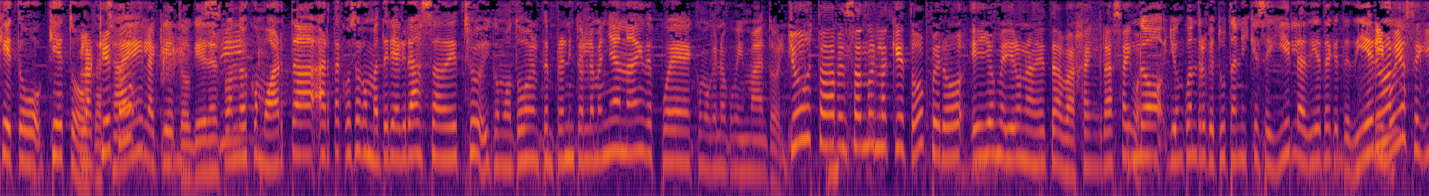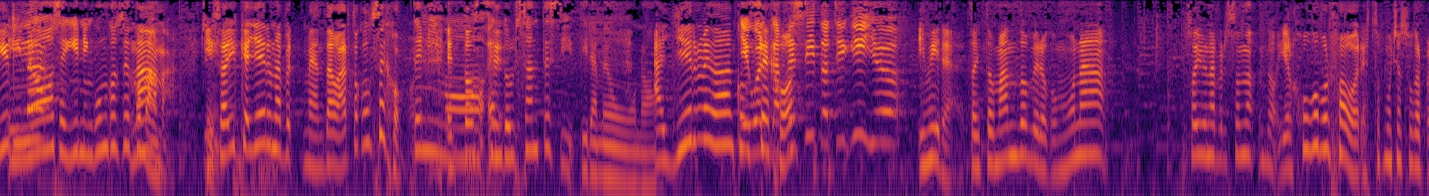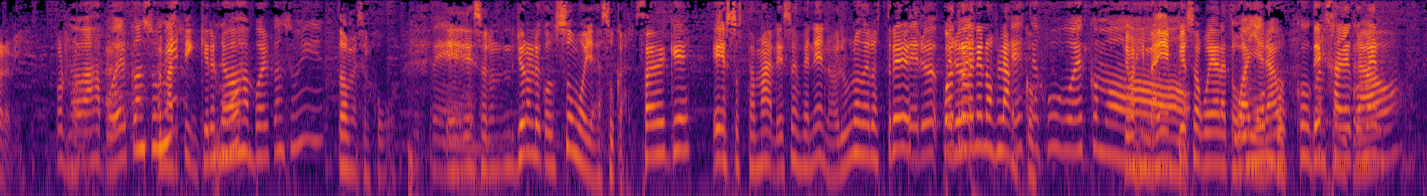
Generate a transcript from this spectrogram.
keto keto ¿La ¿cachai? keto? la keto que en el Sí. fondo es como harta harta cosa con materia grasa de hecho y como todo tempranito en la mañana y después como que no comís más en todo el día Yo estaba pensando en la keto, pero ellos me dieron una dieta baja en grasa igual. no yo encuentro que tú tenés que seguir la dieta que te dieron Y voy a seguirla- y no seguir ningún consejo Nada más, más. Sí. Y sabéis que ayer una, me han dado harto consejo. tenemos Entonces, endulzantes sí tírame uno ayer me daban llegó el consejos. cafecito chiquillo Y mira, estoy tomando, pero como una. Soy una persona. No, y el jugo, por favor, esto es mucho azúcar para mí. Por no favor. vas a poder consumir Martín, ¿quieres no jugo? vas a poder consumir Tómese el jugo. Eh, eso, no- yo no le consumo ya azúcar. ¿Sabe qué? Eso está mal, eso es veneno. El uno de los tres, pero, cuatro pero venenos blancos. este jugo es como ¿Te imaginas? Ahí empiezo a huear a todo el mundo. Deja de comer.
